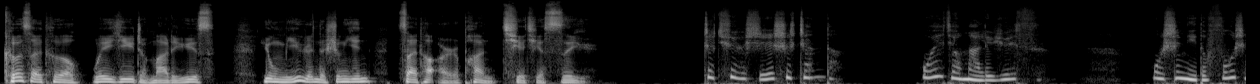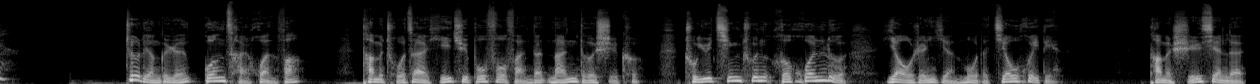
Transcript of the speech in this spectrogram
科赛特偎依着玛丽·约斯，用迷人的声音在他耳畔窃窃私语：“这确实是真的，我也叫玛丽·约斯，我是你的夫人。”这两个人光彩焕发，他们处在一去不复返的难得时刻。处于青春和欢乐耀人眼目的交汇点，他们实现了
